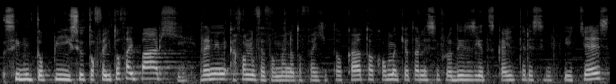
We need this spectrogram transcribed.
συνειδητοποιήσει ότι το φαγητό θα υπάρχει. Δεν είναι καθόλου δεδομένο το φαγητό κάτω, ακόμα και όταν εσύ φροντίζεις για τις καλύτερες συνθήκες.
